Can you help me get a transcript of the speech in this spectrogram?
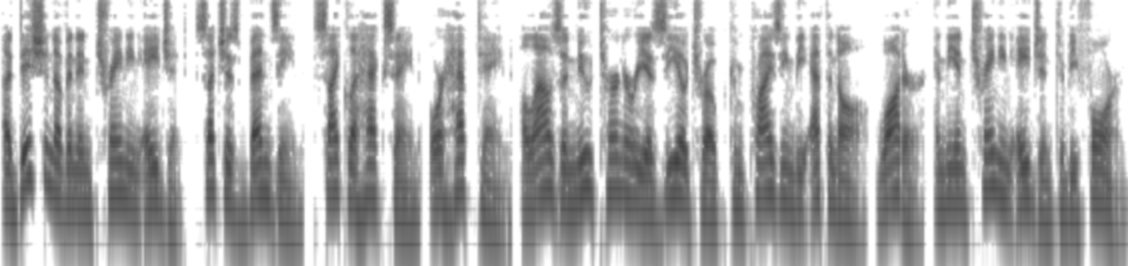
Addition of an entraining agent, such as benzene, cyclohexane, or heptane, allows a new ternary azeotrope comprising the ethanol, water, and the entraining agent to be formed.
